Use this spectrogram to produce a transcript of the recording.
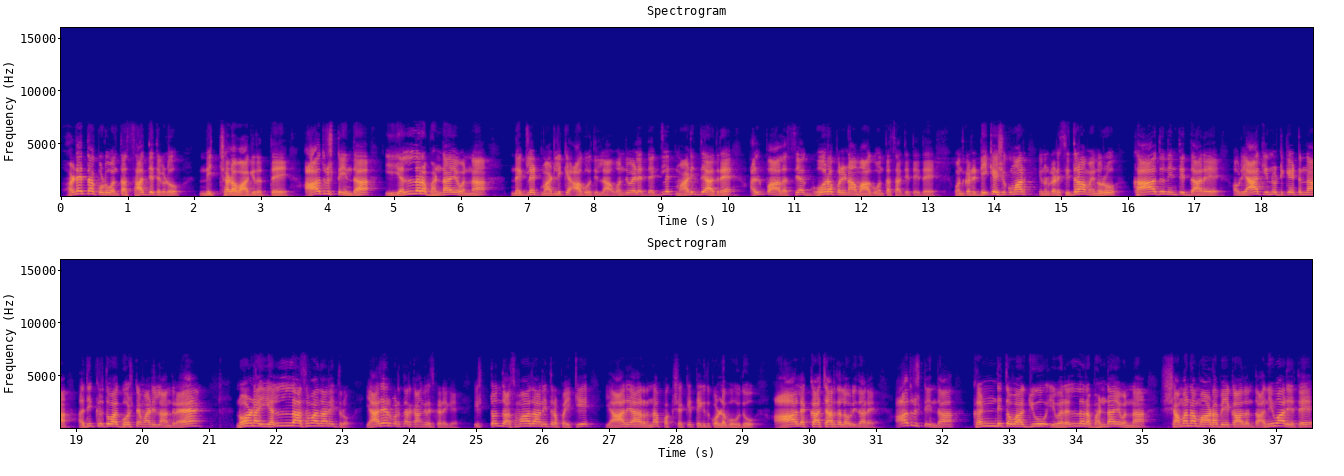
ಹೊಡೆತ ಕೊಡುವಂಥ ಸಾಧ್ಯತೆಗಳು ನಿಚ್ಚಳವಾಗಿರುತ್ತೆ. ಆ ದೃಷ್ಟಿಯಿಂದ ಈ ಎಲ್ಲರ ಬಂಡಾಯವನ್ನು ನೆಗ್ಲೆಕ್ಟ್ ಮಾಡಲಿಕ್ಕೆ ಆಗೋದಿಲ್ಲ. ಒಂದು ವೇಳೆ ನೆಗ್ಲೆಕ್ಟ್ ಮಾಡಿದ್ದೇ ಆದರೆ ಅಲ್ಪ ಆಲಸ್ಯ, ಘೋರ ಪರಿಣಾಮ ಆಗುವಂಥ ಸಾಧ್ಯತೆ ಇದೆ. ಒಂದು ಕಡೆ ಡಿ ಕೆ ಶಿವಕುಮಾರ್, ಇನ್ನೊಂದು ಕಡೆ ಸಿದ್ದರಾಮಯ್ಯನವರು ಕಾದು ನಿಂತಿದ್ದಾರೆ. ಅವ್ರು ಯಾಕೆ ಇನ್ನೂ ಟಿಕೆಟನ್ನು ಅಧಿಕೃತವಾಗಿ ಘೋಷಣೆ ಮಾಡಿಲ್ಲ ಅಂದರೆ, ನೋಡೋಣ ಈ ಎಲ್ಲ ಅಸಮಾಧಾನಿತರು, ಯಾರ್ಯಾರು ಬರ್ತಾರೆ ಕಾಂಗ್ರೆಸ್ ಕಡೆಗೆ? ಇಷ್ಟೊಂದು ಅಸಮಾಧಾನಿತರ ಪೈಕಿ ಯಾರ್ಯಾರನ್ನ ಪಕ್ಷಕ್ಕೆ ತೆಗೆದುಕೊಳ್ಳಬಹುದು? ಆ ಲೆಕ್ಕಾಚಾರದಲ್ಲಿ ಅವರಿದ್ದಾರೆ. ಆ ದೃಷ್ಟಿಯಿಂದ ಖಂಡಿತವಾಗಿಯೂ ಇವರೆಲ್ಲರ ಬಂಡಾಯವನ್ನು ಶಮನ ಮಾಡಬೇಕಾದಂಥ ಅನಿವಾರ್ಯತೆ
